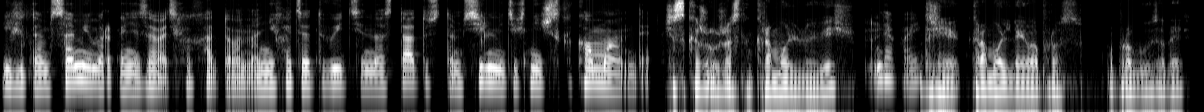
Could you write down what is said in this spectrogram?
или там самим организовать хакатон. Они хотят выйти на статус там сильной технической команды. Сейчас скажу ужасно крамольную вещь. Давай. Точнее, крамольный вопрос попробую задать.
